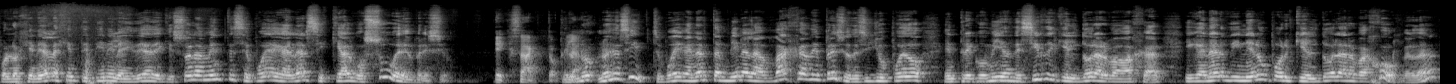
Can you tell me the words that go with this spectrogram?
por lo general, la gente tiene la idea de que solamente se puede ganar si es que algo sube de precio. Exacto, Pero claro. no, no es así, se puede ganar también a la baja de precio, es decir, yo puedo, entre comillas, decir de que el dólar va a bajar y ganar dinero porque el dólar bajó, ¿verdad?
